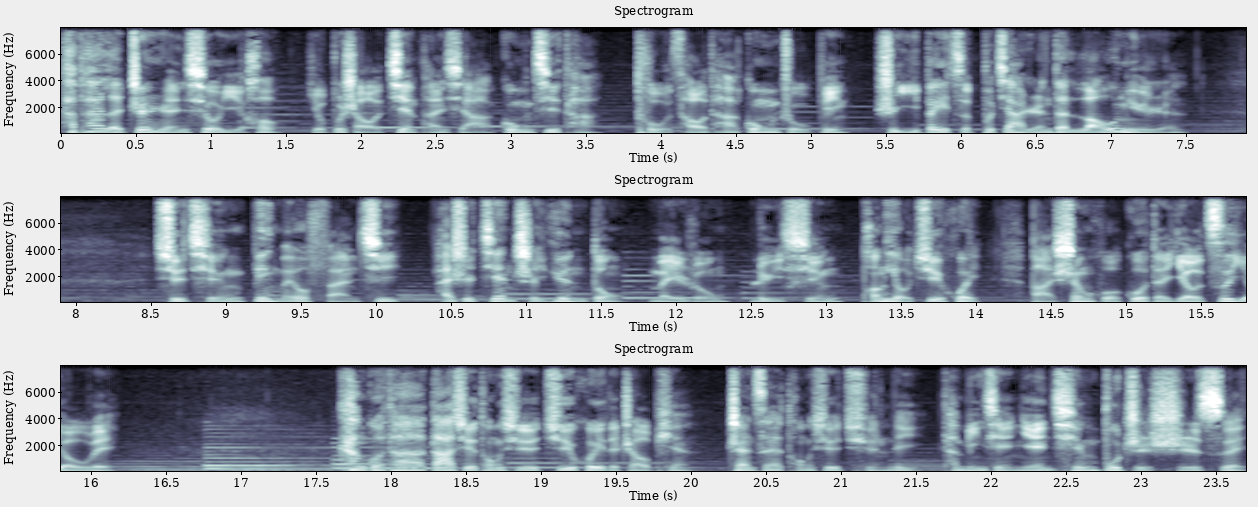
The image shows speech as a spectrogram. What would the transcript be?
她拍了真人秀以后，有不少键盘侠攻击她，吐槽她公主病，是一辈子不嫁人的老女人。许晴并没有反击，还是坚持运动、美容、旅行、朋友聚会，把生活过得有滋有味。看过她大学同学聚会的照片，站在同学群里，她明显年轻不止十岁。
